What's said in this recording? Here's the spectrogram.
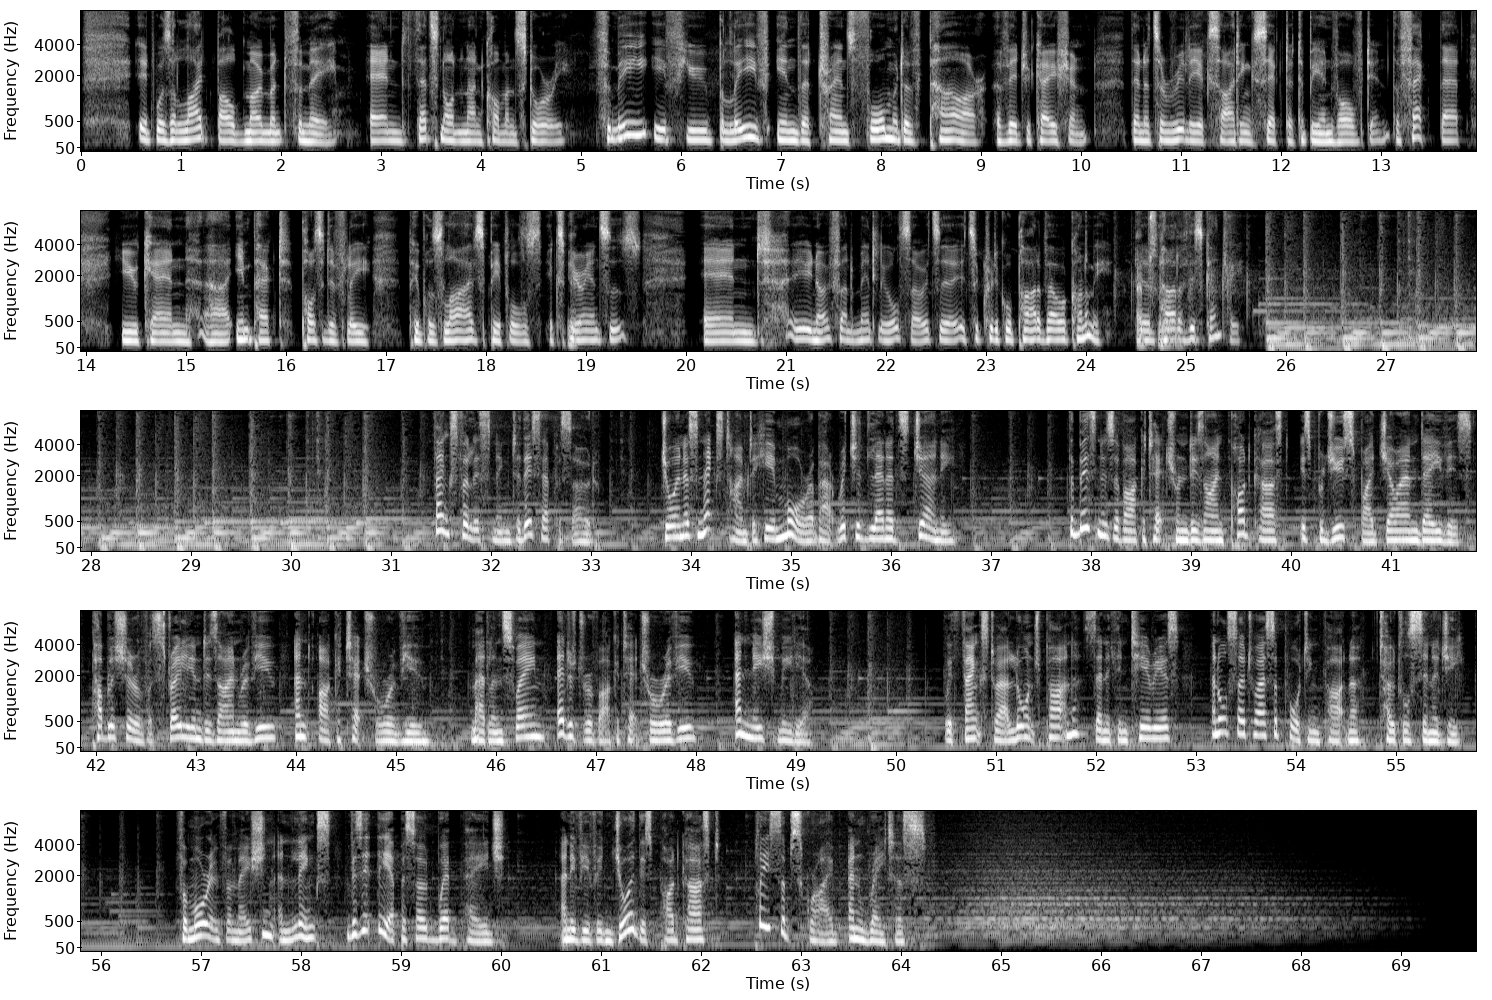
it was a light bulb moment for me and that's not an uncommon story for me, if you believe in the transformative power of education, then it's a really exciting sector to be involved in. The fact that you can uh, impact positively people's lives, people's experiences, yep. and you know, fundamentally, also, it's a it's a critical part of our economy, a part of this country. Thanks for listening to this episode. Join us next time to hear more about Richard Leonard's journey. The Business of Architecture and Design podcast is produced by Joanne Davies, publisher of Australian Design Review and Architectural Review, Madeline Swain, editor of Architectural Review, and Niche Media. With thanks to our launch partner, Zenith Interiors, and also to our supporting partner, Total Synergy. For more information and links, visit the episode webpage. And if you've enjoyed this podcast, please subscribe and rate us.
